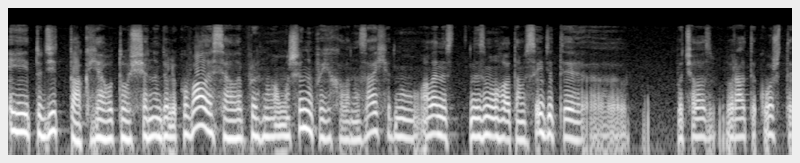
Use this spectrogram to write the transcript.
І тоді так, я ото ще не долікувалася, але пригнула машину, поїхала на західну, але не, не змогла там сидіти. Почала збирати кошти.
